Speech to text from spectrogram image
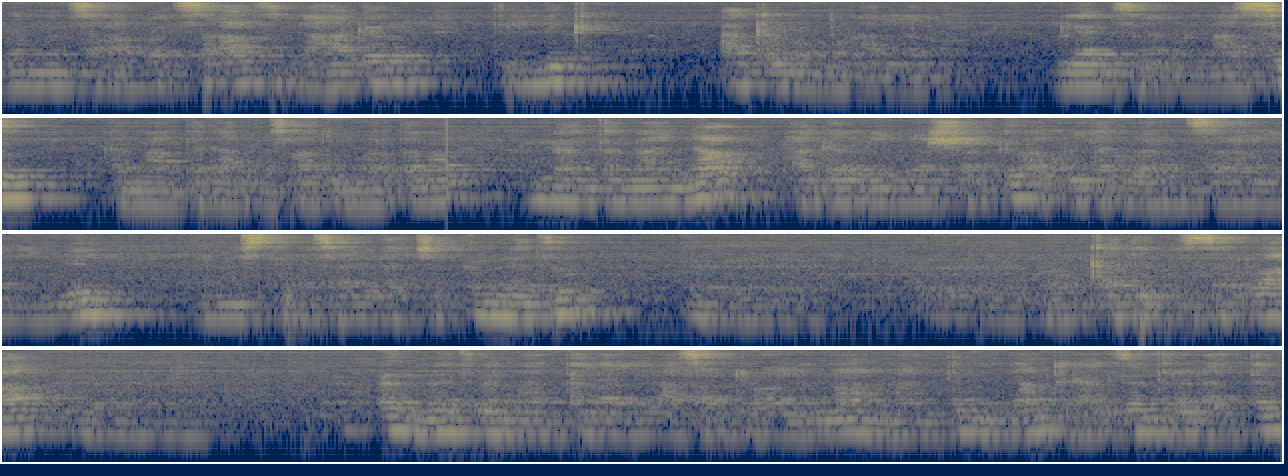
በምንሰራበት ሰዓት ለሀገር ትልቅ አቅም እንሆናለን ብለን ስለምናስብ ከእናንተ ጋር መስራቱን መርጠናል። እናንተና እኛ ሀገርን የሚያሻግር አኩሪ ተግባር እንሰራለን የሚል የሚኒስቴር መስሪያ ቤታችን እምነትም በእውቀት የሚሰራ እምነት በእናንተ ላይ አሳድረዋልና እናንተም እኛም ተጋግዘን ተረዳተን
